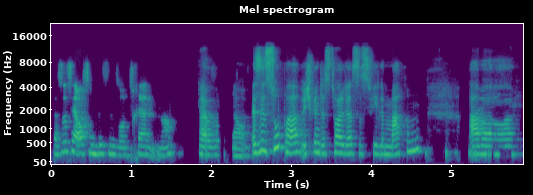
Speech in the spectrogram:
Das ist ja auch so ein bisschen so ein Trend, ne? Ja, also, genau. Es ist super. Ich finde es toll, dass es viele machen, aber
